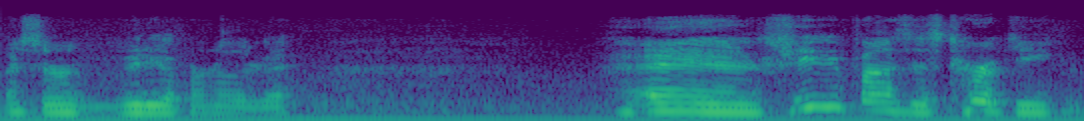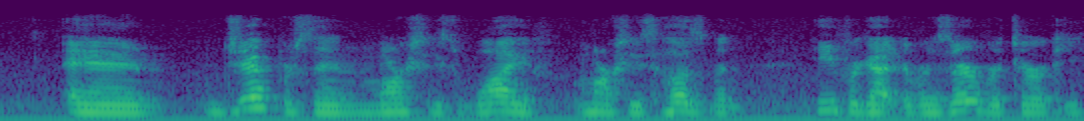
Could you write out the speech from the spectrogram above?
That's a video for another day. And she finds this turkey, and Jefferson, Marcy's wife, Marcy's husband, he forgot to reserve a turkey.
